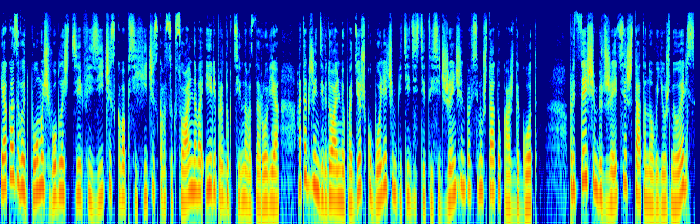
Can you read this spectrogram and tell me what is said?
и оказывают помощь в области физического, психического, сексуального и репродуктивного здоровья, а также индивидуальную поддержку более чем 50 тысяч женщин по всему штату каждый год. Предстоящем бюджете штата Новый Южный Уэльс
